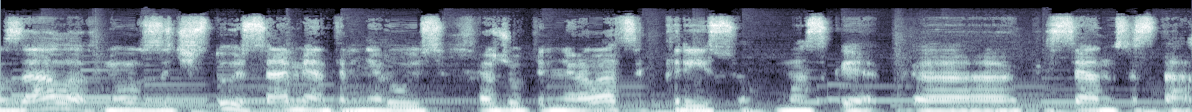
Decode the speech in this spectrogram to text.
залах, но зачастую сами я тренируюсь. Хожу тренироваться к Крису в Москве, к э, Кристиану Сестару.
